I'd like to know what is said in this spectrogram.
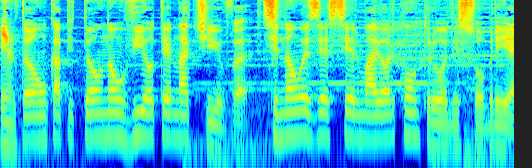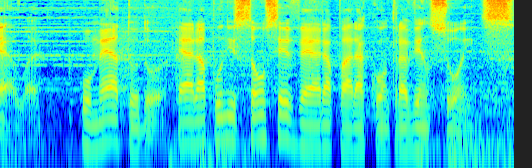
Então o capitão não via alternativa senão exercer maior controle sobre ela. O método era a punição severa para contravenções.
